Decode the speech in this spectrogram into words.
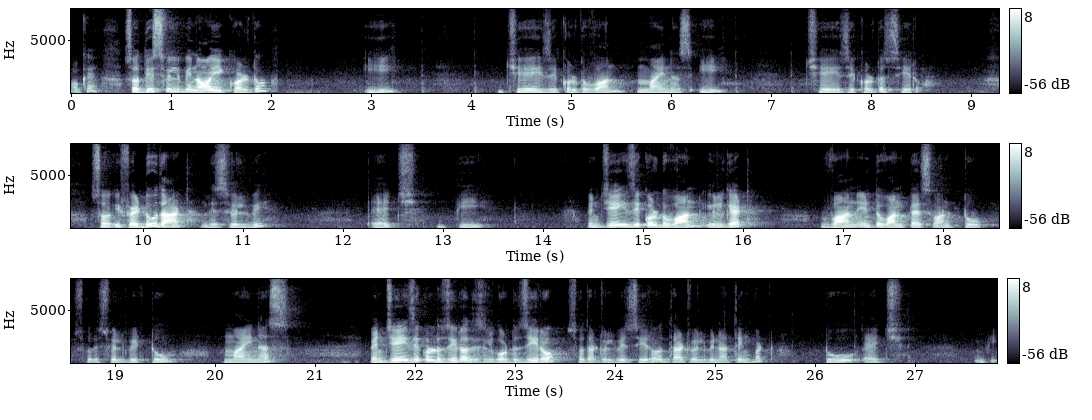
okay. So this will be now equal to E j is equal to 1 minus E j is equal to 0. So if I do that this will be H B when j is equal to 1 you will get 1 into 1 plus 1 2. So this will be 2 minus when j is equal to 0 this will go to 0. So, that will be 0 that will be nothing but 2 h b.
